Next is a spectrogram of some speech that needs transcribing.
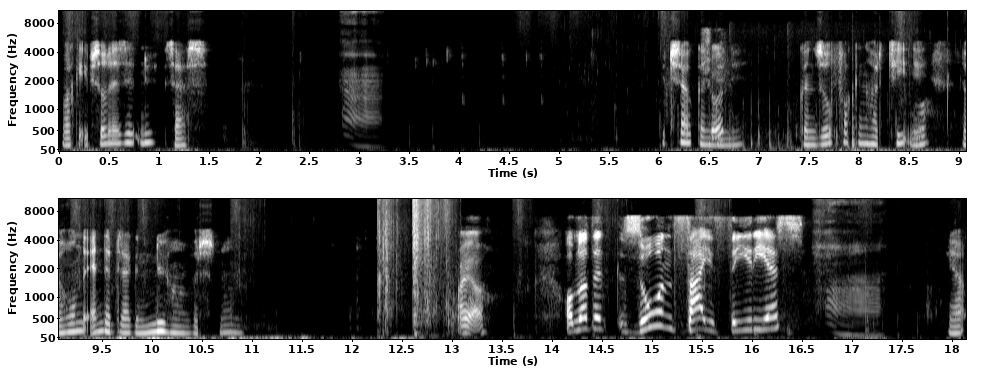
Welke episode is het nu? Zes. Weet je wat we kunnen doen, hè? We kunnen zo fucking hard cheaten, hè? De honden enderdragen nu gaan versnellen. Oh ja. Omdat het zo'n saaie serie is. Ja,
